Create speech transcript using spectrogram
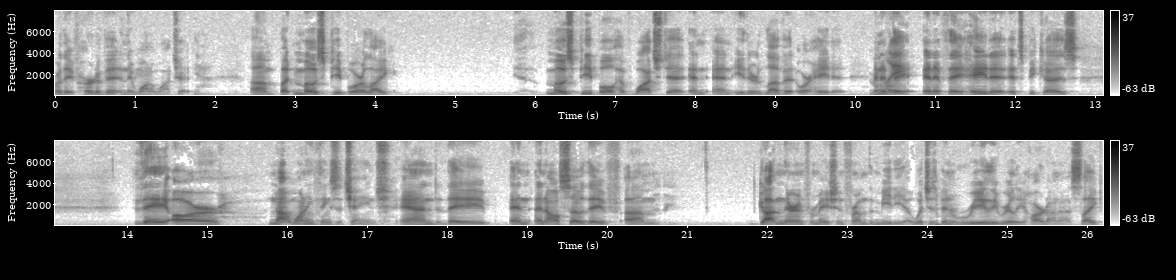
or they've heard of it and they want to watch it. Yeah. Um, but most people are like most people have watched it and and either love it or hate it Really? And if they and if they hate it, it's because they are not wanting things to change, and they and and also they've um, gotten their information from the media, which has mm-hmm. been really really hard on us. Like,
